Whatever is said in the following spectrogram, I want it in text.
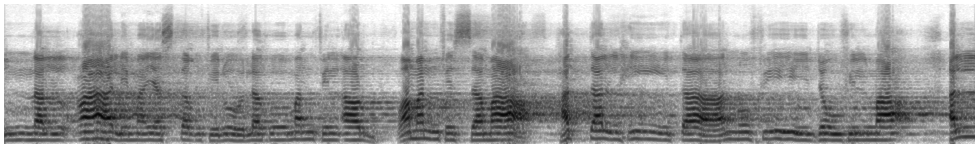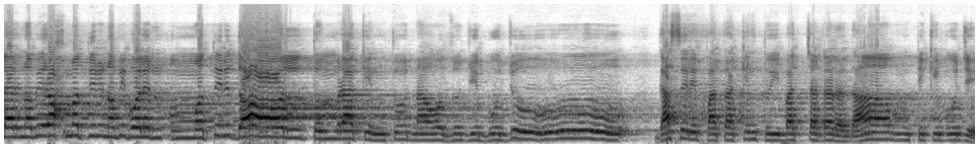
ইন্নাল আলিমা ইয়াস্তাগফিরু লাহু মান ফিল আরদ ওয়া মান ফিস সামা হাত্তাল হিতানু ফি জাওফিল মা। আল্লাহর নবী রহমতের নবী বলেন, উম্মতের দল, তোমরা কিন্তু নাওজুজি বুঝু গাছের পাতা কিন্তু এই বাচ্চাটার দাম ঠিকই বুঝে।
